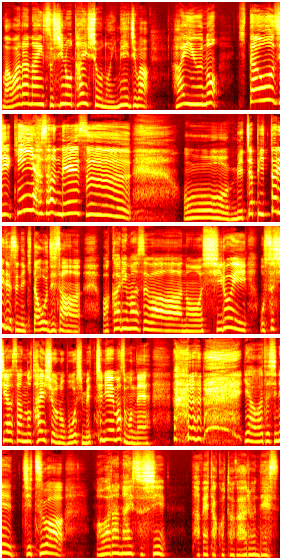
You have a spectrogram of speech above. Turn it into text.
回らない寿司の大将のイメージは、俳優の北王子金也さんです。おー、めっちゃぴったりですね、北王子さん。わかりますわ。あの、白いお寿司屋さんの大将の帽子めっちゃ似合いますもんね。いや、私ね、実は、回らない寿司、食べたことがあるんです。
